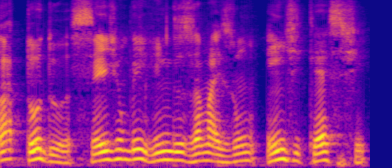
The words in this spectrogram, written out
Olá a todos, sejam bem-vindos a mais um EngieCast.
